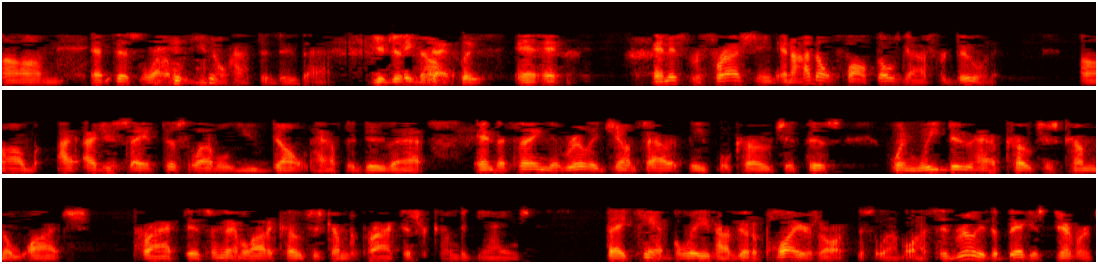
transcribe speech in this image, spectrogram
Um, at this level, you don't have to do that. You just exactly. don't. And, and, and it's refreshing, and I don't fault those guys for doing it. Um, I, I just say at this level, you don't have to do that. And the thing that really jumps out at people, coach, at this, when we do have coaches come to watch practice, and we have a lot of coaches come to practice or come to games, they can't believe how good a players are at this level. I said, really the biggest difference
